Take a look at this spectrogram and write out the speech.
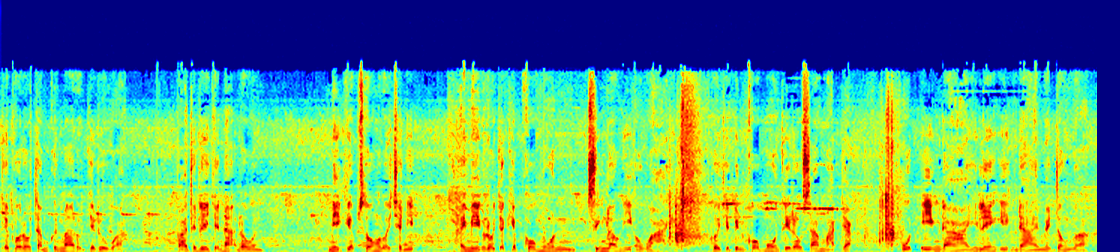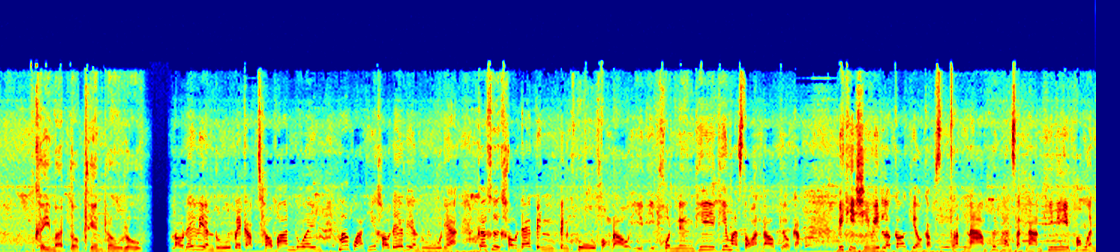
แต่พอเราทำขึ้นมาเราจะรู้ว่า ปลาทะเลจะนะเรามีเก็บสองร้อยชนิด ให้มีเราจะเก็บข้อมูลสิ่งเหล่านี้เอาไว้เพื่อจะเป็นข้อมูลที่เราสามารถจะพูดเองได้เลี้ยงเองได้ไม่ต้องว่าเคยมาตอบแทนเราโรค เราได้เรียนรู้ไปกับชาวบ้านด้วย มากกว่าที่เขาได้เรียนรู้เนี่ยก็คือเขาได้เป็นเป็นครูของเราอีกอีกคนหนึ่งที่ที่มาสอนเราเกี่ยวกับวิถีชีวิต แล้วก็เกี่ยวกับสัตว์น้ำพืชพันธุ์สัตว์น้ำที่นี่เพราะเหมือน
